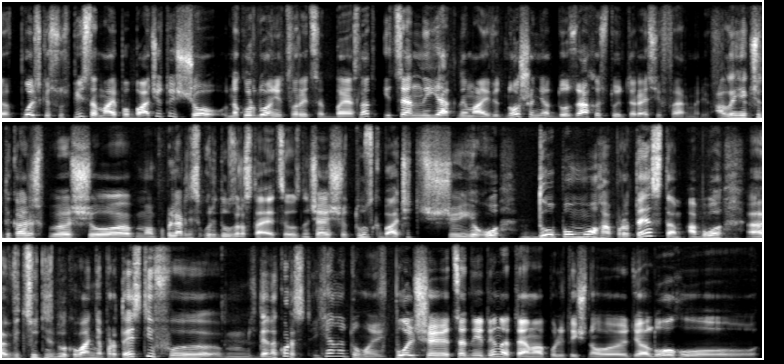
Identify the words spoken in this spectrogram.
е, польське суспільство має побачити, що на кордоні твориться безлад, і це ніяк не має відношення до захисту інтересів фермерів. Але якщо ти кажеш, е, що популярність уряду зростає, це означає, що Туск бачить, що його допомога протестам або відсутність блокування протестів йде на користь. Я не думаю. В Польщі це не єдина тема політичного діалогу.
